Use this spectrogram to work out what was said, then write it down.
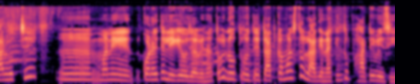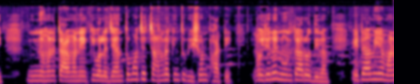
আর হচ্ছে মানে কড়াইতে লেগেও যাবে না। তবে নতুন টাটকা মাছ তো লাগে না, কিন্তু ফাটে বেশি। মানে মানে কি বলে, জ্যান্ত মাছের চামড়া কিন্তু ভীষণ ফাটে। ওই জন্য নুনটা আরও দিলাম। এটা আমি আমার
